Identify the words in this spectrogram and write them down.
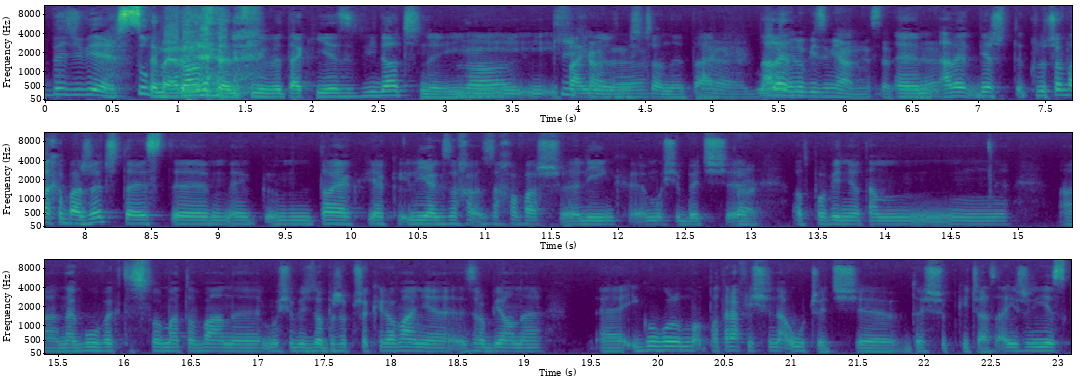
być, wiesz, Tak. ten super, nie? content niby taki jest widoczny i, No, i, i, fajnie nie? rozmieszczony, tak. Nie, No ale- nie lubi zmian niestety, nie? Ale wiesz, kluczowa chyba rzecz to jest to, jak, jak, jak zacho- zachowasz link, e, musi być e, Tak. odpowiednio tam mm, nagłówek sformatowany, musi być dobrze przekierowanie zrobione i Google potrafi się nauczyć e, w dość szybki czas. A jeżeli jest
